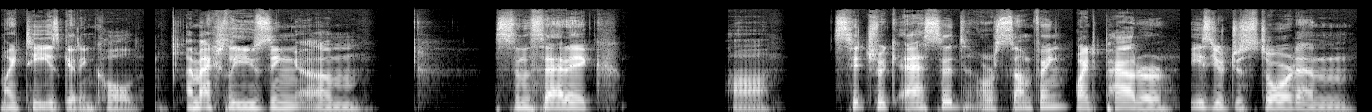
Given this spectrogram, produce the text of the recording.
My tea is getting cold. I'm actually using um, synthetic uh, citric acid or something. White powder, easier to store than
